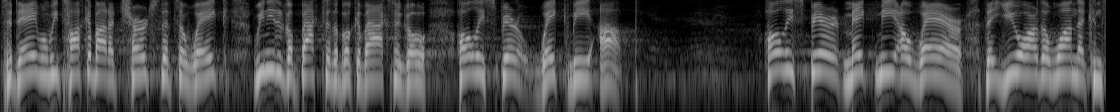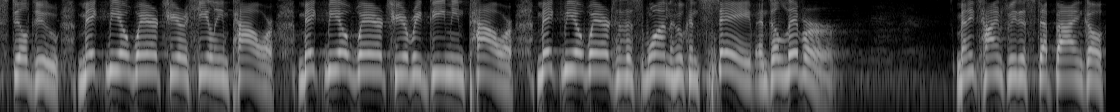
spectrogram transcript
Today, when we talk about a church that's awake, we need to go back to the book of Acts and go, Holy Spirit, wake me up. Holy Spirit, make me aware that you are the one that can still do. Make me aware to your healing power. Make me aware to your redeeming power. Make me aware to this one who can save and deliver. Many times we just step back and go,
